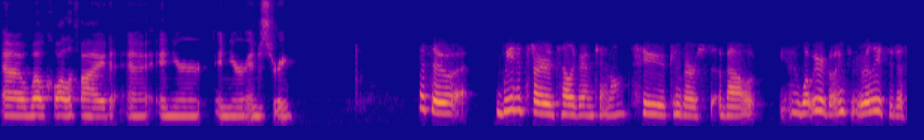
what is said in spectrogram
uh, well qualified uh, in your in your industry. Yeah, so we had started a telegram channel to converse about you know, what we were going through really to just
